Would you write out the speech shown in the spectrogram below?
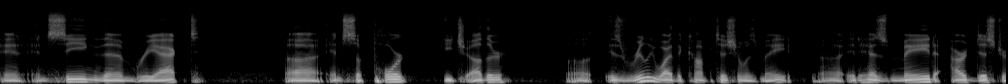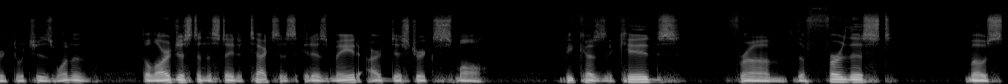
and, and seeing them react uh, and support each other uh, is really why the competition was made. Uh, it has made our district, which is one of the largest in the state of Texas, it has made our district small because the kids from the furthest, most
